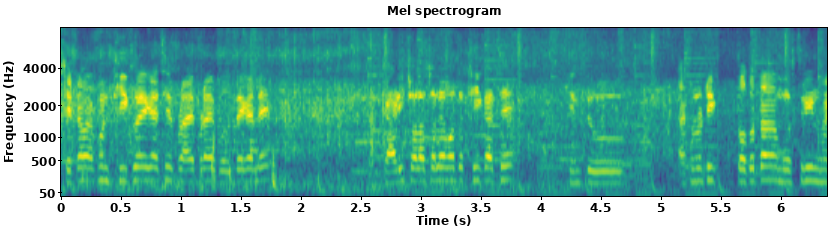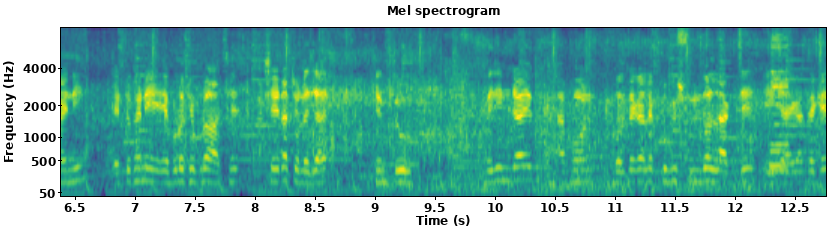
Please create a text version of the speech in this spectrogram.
সেটাও এখন ঠিক হয়ে গেছে প্রায় প্রায় বলতে গেলে। গাড়ি চলাচলের মতো ঠিক আছে, কিন্তু এখনও ঠিক ততটা মসৃণ হয়নি। একটুখানি এবড়ো খেবড়ো আছে, সেটা চলে যায়। কিন্তু মেরিন ড্রাইভ এখন বলতে গেলে খুবই সুন্দর লাগছে এই জায়গা থেকে।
